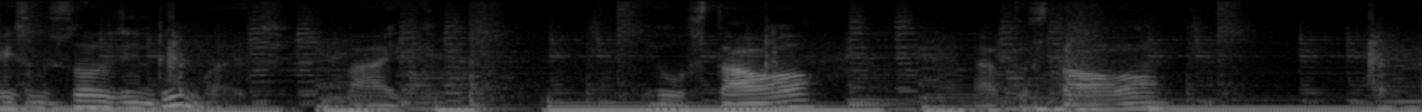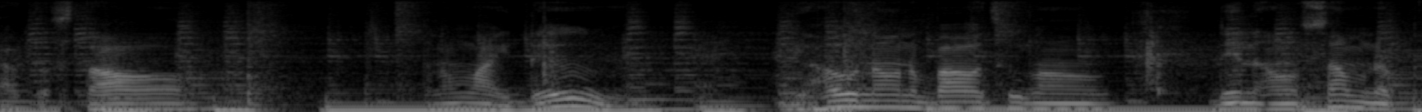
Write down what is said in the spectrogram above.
Trace McSorley didn't do much. Like it was stall after stall after stall and I'm like, dude, you're holding on the ball too long. Then on some of the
